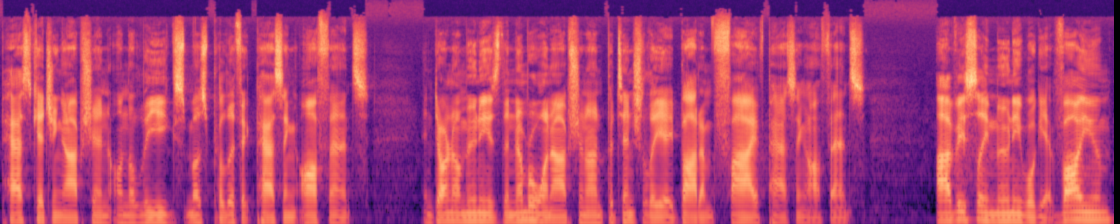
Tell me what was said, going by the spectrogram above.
pass catching option on the league's most prolific passing offense. and Darnell Mooney is the number one option on potentially a bottom five passing offense. Obviously, Mooney will get volume,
